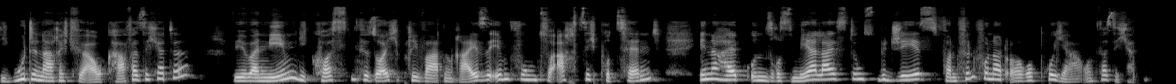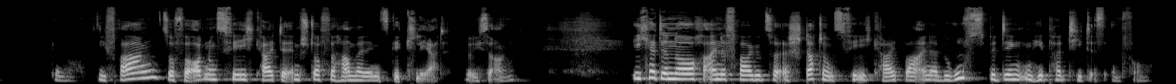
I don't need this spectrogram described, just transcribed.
Die gute Nachricht für AOK-Versicherte. Wir übernehmen die Kosten für solche privaten Reiseimpfungen zu 80 Prozent innerhalb unseres Mehrleistungsbudgets von 500 Euro pro Jahr und Versicherten. Genau. Die Fragen zur Verordnungsfähigkeit der Impfstoffe haben wir jetzt geklärt, würde ich sagen. Ich hätte noch eine Frage zur Erstattungsfähigkeit bei einer berufsbedingten Hepatitis-Impfung.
